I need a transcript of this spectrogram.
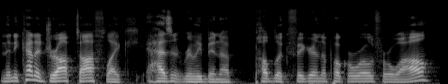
And then he kind of dropped off, like hasn't really been a public figure in the poker world for a while.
